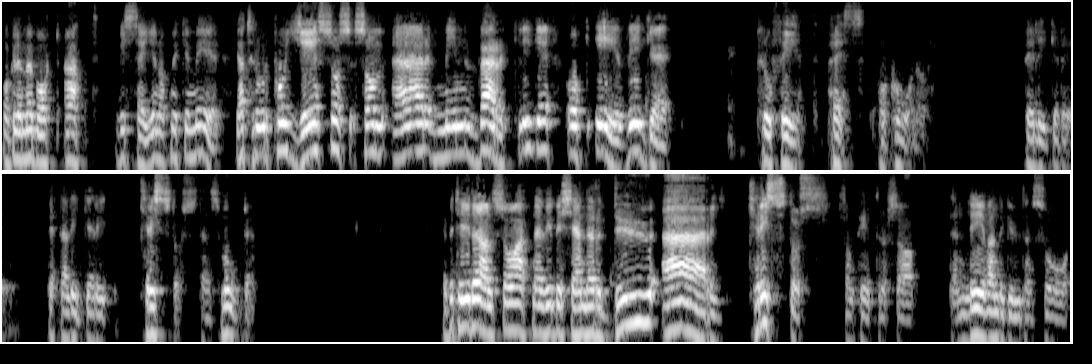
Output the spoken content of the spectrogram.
och glömmer bort att vi säger något mycket mer. Jag tror på Jesus som är min verklige och evige profet, präst och konung. Det ligger det. Detta ligger i Kristus, den smorde. Det betyder alltså att när vi bekänner du är Kristus, som Petrus sa, den levande Gudens son.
